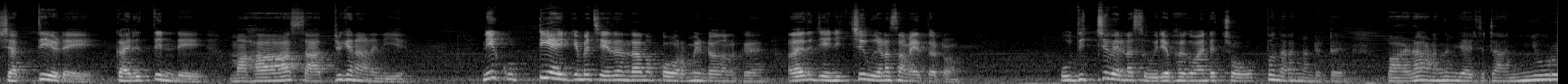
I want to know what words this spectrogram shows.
ശക്തിയുടെ കരുത്തിന്റെ മഹാസാത്വികനാണ് നീ നീ കുട്ടിയായിരിക്കുമ്പോൾ ചെയ്തത് എന്താണെന്നൊക്കെ ഓർമ്മയുണ്ടോ നിനക്ക്? അതായത് ജനിച്ച് വീണ സമയത്ത് കേട്ടോ ഉദിച്ചു വരുന്ന സൂര്യഭഗവാന്റെ ചുവപ്പ് നിറം കണ്ടിട്ട് പഴാണെന്ന് വിചാരിച്ചിട്ട് അഞ്ഞൂറ്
